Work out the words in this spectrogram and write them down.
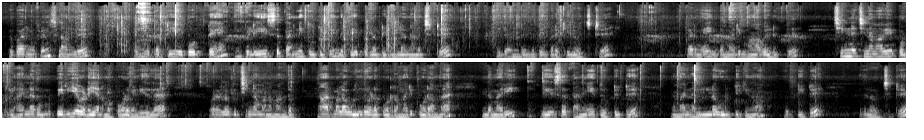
இப்போ பாருங்கள் ஃப்ரெண்ட்ஸ் நான் வந்து ஒன்று தட்டி போட்டேன் இப்போ லேசாக தண்ணி தொட்டுட்டு இந்த பேப்பரில் அப்படி நல்லா நினச்சிட்டு இதை வந்து இந்த பேப்பரை கீழே வச்சுட்டு பாருங்கள் இந்த மாதிரி மாவு எடுத்து சின்ன சின்னமாகவே போட்டுடலாம் ஏன்னா ரொம்ப பெரிய வடையாக நம்ம போட வேண்டியதில்லை. ஓரளவுக்கு சின்ன நம்ம அந்த நார்மலாக உளுந்து வடை போடுற மாதிரி போடாமல் இந்த மாதிரி லேசாக தண்ணியை தொட்டுட்டு இந்த மாதிரி நல்லா உருட்டிக்கணும். உருட்டிட்டு இதில் வச்சுட்டு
